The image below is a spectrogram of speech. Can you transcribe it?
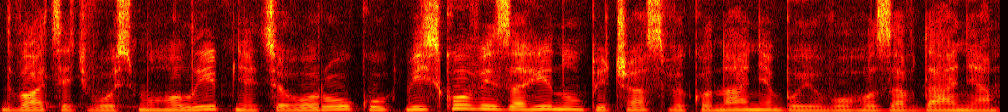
28 липня цього року військовий загинув під час виконання бойового завдання.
